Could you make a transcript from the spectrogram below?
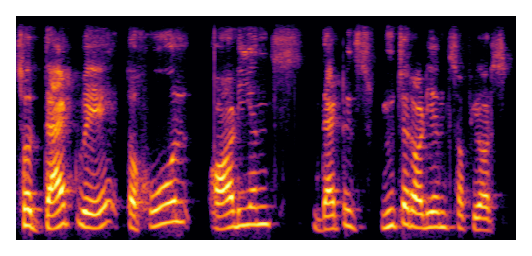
So that way the whole audience that is future audience of yours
